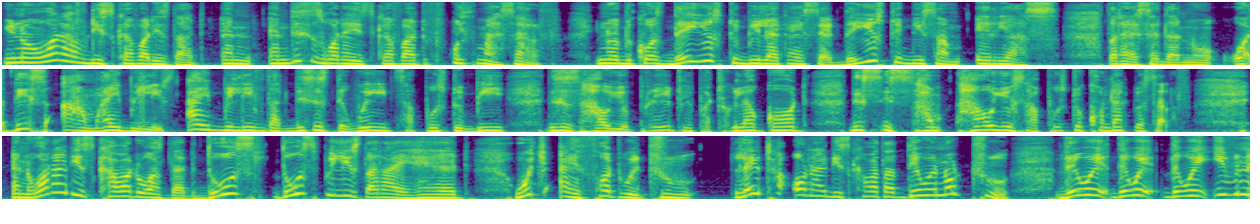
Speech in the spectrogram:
You know what I've discovered is that, and and this is what I discovered with myself. You know, because there used to be, like I said, there used to be some areas that I said that no, what these are my beliefs. I believe that this is the way it's supposed to be. This is how you pray to a particular God. This is some, how you're supposed to conduct yourself. And what I discovered was that those those beliefs that I had, which I thought were true, later on I discovered that they were not true. They were they were they were even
